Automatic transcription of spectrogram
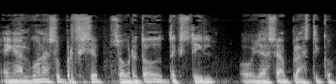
en alguna superficie, sobre todo textil o ya sea plástico,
